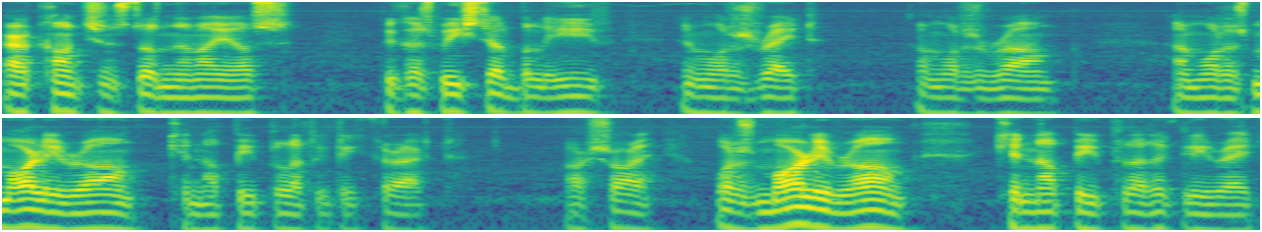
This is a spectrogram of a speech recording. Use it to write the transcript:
Our conscience doesn't annoy us because we still believe in what is right and what is wrong, and what is morally wrong cannot be politically correct. Or, sorry, what is morally wrong cannot be politically right.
